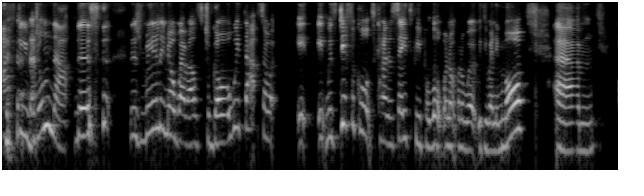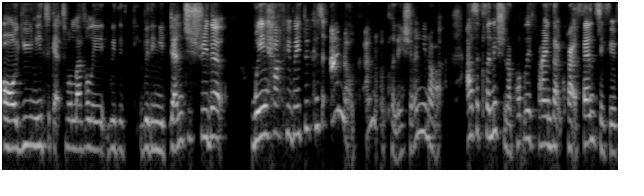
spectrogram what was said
after you've done that, there's, there's really nowhere else to go with that. So it, it was difficult to kind of say to people, look, we're not going to work with you anymore. Um, or you need to get to a level with, within your dentistry that we're happy with because I'm not I'm not a clinician you know. As a clinician I probably find that quite offensive if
